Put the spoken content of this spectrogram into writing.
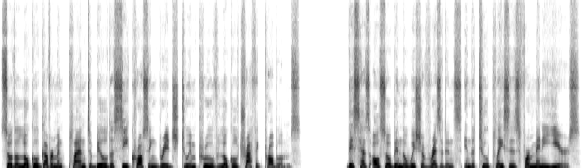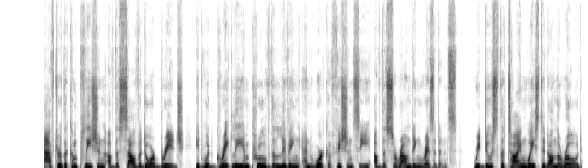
So the local government planned to build a sea crossing bridge to improve local traffic problems. This has also been the wish of residents in the two places for many years. After the completion of the Salvador Bridge, it would greatly improve the living and work efficiency of the surrounding residents, reduce the time wasted on the road,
